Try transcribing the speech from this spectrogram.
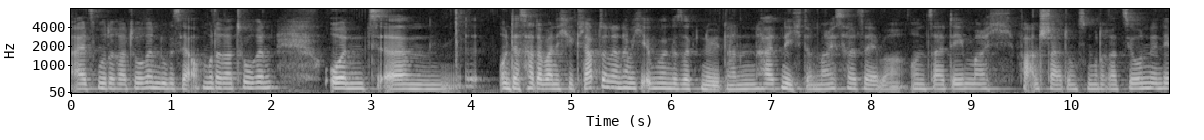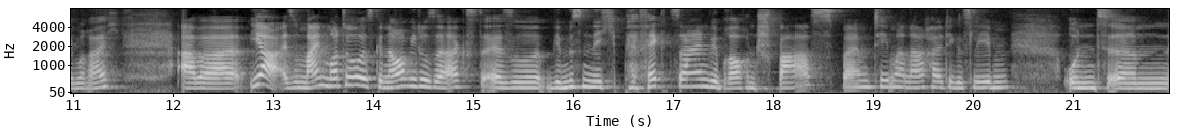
als Moderatorin. Du bist ja auch Moderatorin. Und, ähm, und das hat aber nicht geklappt. Und dann habe ich irgendwann gesagt, nö, dann halt nicht, dann mache ich es halt selber. Und seitdem mache ich Veranstaltungsmoderationen in dem Bereich. Aber ja, also mein Motto ist genau wie du sagst, also wir müssen nicht perfekt sein, wir brauchen Spaß beim Thema nachhaltiges Leben. Und ähm,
